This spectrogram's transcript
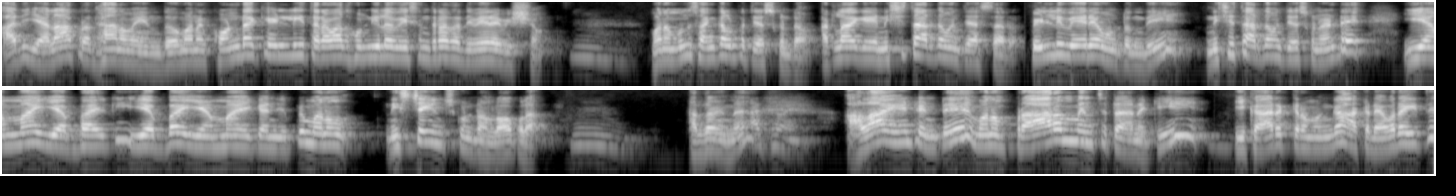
అది ఎలా ప్రధానమైందో మనం కొండకెళ్ళి తర్వాత హుండీలో వేసిన తర్వాత అది వేరే విషయం. మనం ముందు సంకల్పం చేసుకుంటాం. అట్లాగే నిశ్చితార్థం అని చేస్తారు. పెళ్ళి వేరే ఉంటుంది. నిశ్చితార్థం చేసుకున్నాం అంటే ఈ అమ్మాయి ఈ అబ్బాయికి ఈ అబ్బాయి ఈ అమ్మాయికి అని చెప్పి మనం నిశ్చయించుకుంటాం లోపల. అర్థమైంది. అలా ఏంటంటే మనం ప్రారంభించటానికి ఈ కార్యక్రమంగా అక్కడ ఎవరైతే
